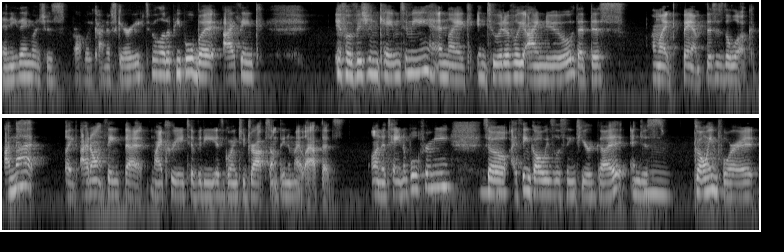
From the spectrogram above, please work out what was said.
anything, which is probably kind of scary to a lot of people. But I think if a vision came to me and like intuitively I knew that this, I'm like, bam, this is the look. I'm not like, I don't think that my creativity is going to drop something in my lap that's unattainable for me. Mm-hmm. So I think always listening to your gut and just mm-hmm. going for it.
